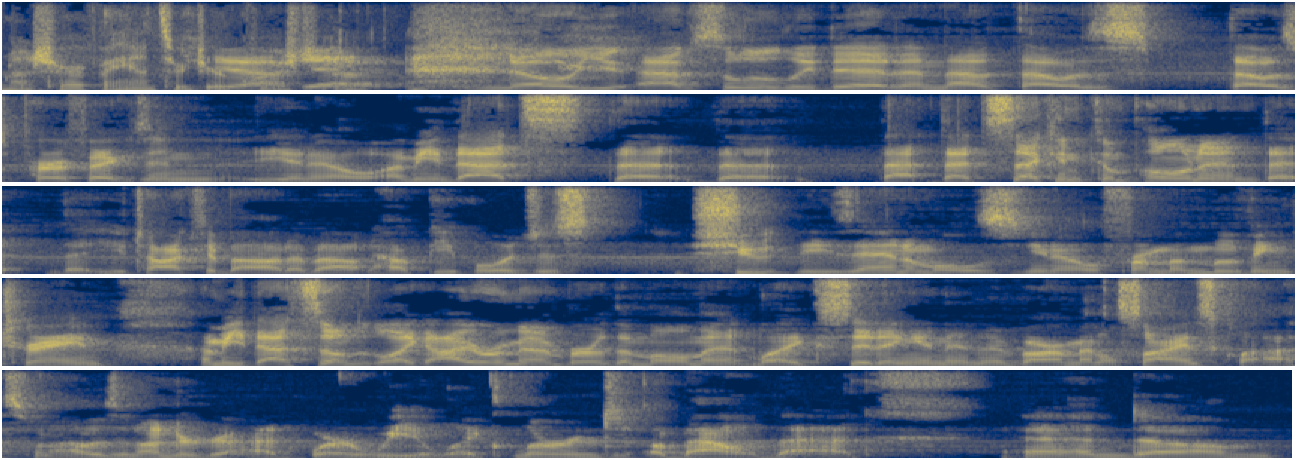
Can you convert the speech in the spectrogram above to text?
not sure if I answered your yeah, question. Yeah. No, you absolutely did, and that that was that was perfect. And you know, I mean, that's the the that that second component that that you talked about about how people would just shoot these animals, you know, from a moving train. I mean, that's something like I remember the moment like sitting in an environmental science class when I was an undergrad where we like learned about that. And um,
